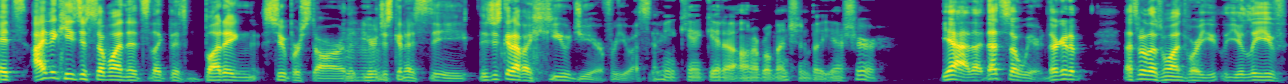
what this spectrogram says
it's I think he's just someone that's like this budding superstar that you're mm-hmm. just gonna see. He's just gonna have a huge year for USC. I mean, can't get an honorable mention, but yeah, sure. yeah, that, that's so weird. They're gonna. That's one of those ones where you you leave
